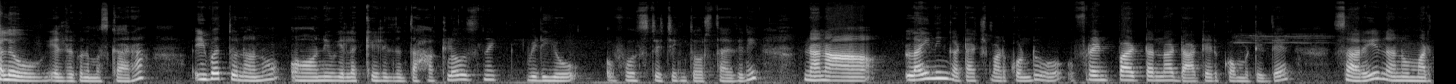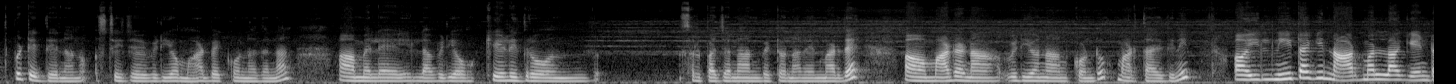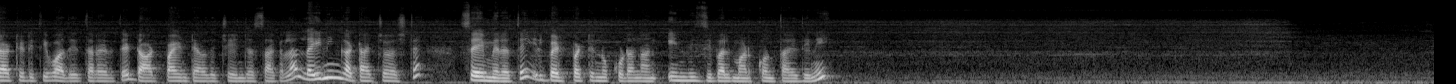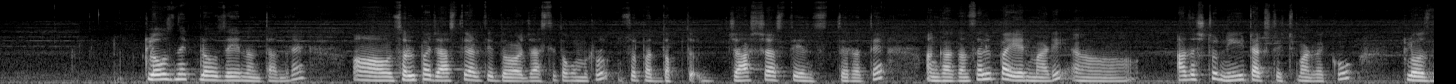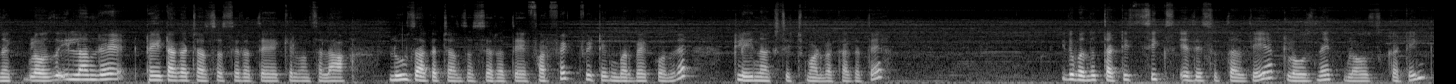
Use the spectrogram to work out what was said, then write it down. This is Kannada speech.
ಹಲೋ, ಎಲ್ರಿಗೂ ನಮಸ್ಕಾರ. ಇವತ್ತು ನಾನು ನೀವೆಲ್ಲ ಕೇಳಿದಂತಹ close neck video full stitching ತೋರಿಸ್ತಾ ಇದ್ದೀನಿ. ನಾನು, ಆ ಲೈನಿಂಗ್ ಅಟ್ಯಾಚ್ ಮಾಡಿಕೊಂಡು ಫ್ರಂಟ್ ಪಾರ್ಟನ್ನು ಡಾಟ್ ಹಿಡ್ಕೊಂಬಿಟ್ಟಿದ್ದೆ ಸಾರಿ ನಾನು ಮರ್ತುಬಿಟ್ಟಿದ್ದೆ ನಾನು ಸ್ಟಿಚ್ ವಿಡಿಯೋ ಮಾಡಬೇಕು ಅನ್ನೋದನ್ನು. ಆಮೇಲೆ, ಇಲ್ಲ ವಿಡಿಯೋ ಕೇಳಿದ್ರು ಒಂದು ಸ್ವಲ್ಪ ಜನ ಅಂದ್ಬಿಟ್ಟು ನಾನೇನು ಮಾಡಿದೆ ಮಾಡೋಣ ವಿಡಿಯೋನ ಅಂದ್ಕೊಂಡು ಮಾಡ್ತಾಯಿದ್ದೀನಿ ಇಲ್ಲಿ ನೀಟಾಗಿ ನಾರ್ಮಲ್ಲಾಗಿ ಏನು ಡಾಟ್ ಹಿಡಿತೀವೋ ಅದೇ ಥರ ಇರುತ್ತೆ. ಡಾಟ್ ಪಾಯಿಂಟ್ ಯಾವುದು ಚೇಂಜಸ್ ಆಗಲ್ಲ. ಲೈನಿಂಗ್ ಅಟ್ಯಾಚು ಅಷ್ಟೇ ಸೇಮ್ ಇರುತ್ತೆ. ಇಲ್ಲಿ ಬೆಡ್ ಪಟ್ಟಿನೂ ಕೂಡ ನಾನು ಇನ್ವಿಸಿಬಲ್ ಮಾಡ್ಕೊತಾ ಇದ್ದೀನಿ. ಕ್ಲೋಸ್ ನೆಕ್ ಬ್ಲೌಸ್ ಏನಂತಂದರೆ ಸ್ವಲ್ಪ ಜಾಸ್ತಿ ಅಳ್ತಿದ್ದು ಜಾಸ್ತಿ ತೊಗೊಂಬಿಟ್ರು ಸ್ವಲ್ಪ ದಪ್ಪ, ಜಾಸ್ತಿ ಜಾಸ್ತಿ ಅನಿಸ್ತಿರುತ್ತೆ. ಹಂಗಾಗಿ ಸ್ವಲ್ಪ ಏನು ಮಾಡಿ ಆದಷ್ಟು ನೀಟಾಗಿ ಸ್ಟಿಚ್ ಮಾಡಬೇಕು. ಕ್ಲೋಸ್ ನೆಕ್ ಬ್ಲೌಸ್ ಇಲ್ಲಾಂದರೆ ಟೈಟ್ ಆಗೋ ಚಾನ್ಸಸ್ ಇರುತ್ತೆ. ಕೆಲವೊಂದು ಸಲ ಲೂಸ್ ಆಗೋ ಚಾನ್ಸಸ್ ಇರುತ್ತೆ. ಪರ್ಫೆಕ್ಟ್ ಫಿಟ್ಟಿಂಗ್ ಬರಬೇಕು ಅಂದರೆ ಕ್ಲೀನಾಗಿ ಸ್ಟಿಚ್ ಮಾಡಬೇಕಾಗತ್ತೆ. ಇದು ಬಂದು ತರ್ಟಿ ಸಿಕ್ಸ್ ಎದೆ ಸುತ್ತಳತೆಯ close neck blouse cutting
